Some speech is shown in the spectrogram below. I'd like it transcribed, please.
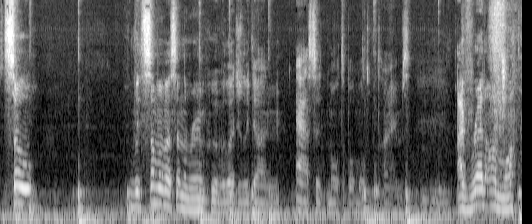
So, with some of us in the room who have allegedly done acid multiple, multiple times, I've read online.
